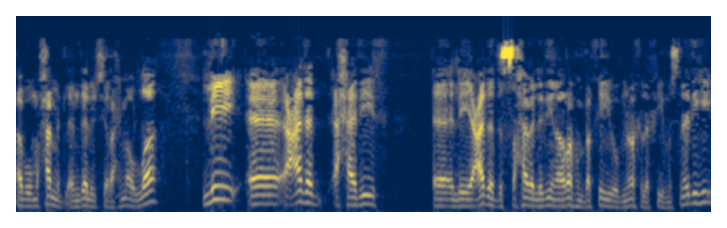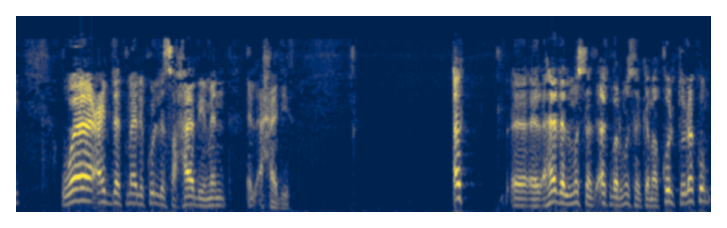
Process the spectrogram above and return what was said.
أبو محمد الأندلسي رحمه الله لعدد أحاديث لعدد الصحابة الذين أراهم بقي وابن مخلف في مسنده وعدة ما لكل صحابي من الأحاديث. أك... هذا المسند أكبر مسند كما قلت لكم.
